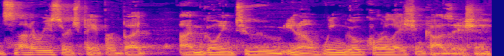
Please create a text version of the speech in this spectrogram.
it's not a research paper, but I'm going to, you know, we can go correlation causation.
